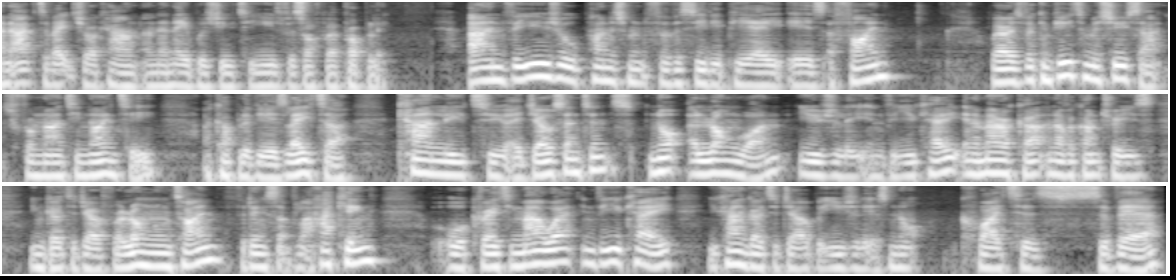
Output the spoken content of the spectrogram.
and activates your account and enables you to use the software properly. And the usual punishment for the CDPA is a fine, whereas the Computer Misuse Act from 1990, a couple of years later, can lead to a jail sentence, not a long one, usually in the UK. In America and other countries, you can go to jail for a long, long time for doing something like hacking or creating malware. In the UK, you can go to jail, but usually it's not quite as severe.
